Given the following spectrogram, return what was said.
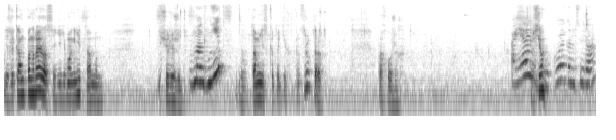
Если кому понравился, идите в магнит, там он еще лежит. В магнит? Да, там несколько таких конструкторов похожих. А я Это всё? другой конструктор.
